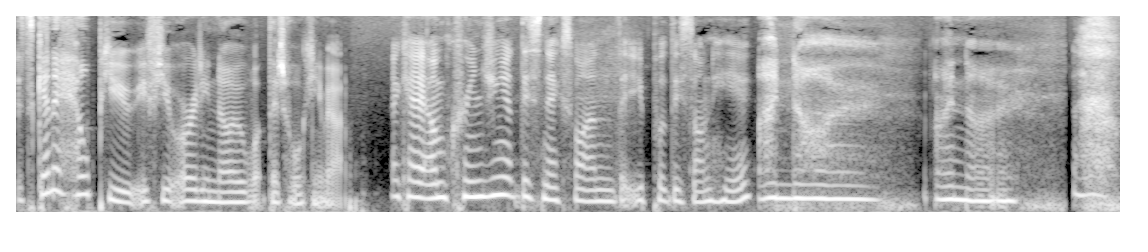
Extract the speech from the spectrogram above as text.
It's going to help you if you already know what they're talking about. Okay, I'm cringing at this next one that you put this on here. I know. I know.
